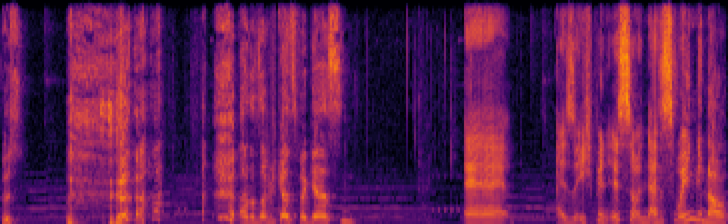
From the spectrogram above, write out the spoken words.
Was? ah, das habe ich ganz vergessen. Äh, also ich bin Isse und das ist wohin genau?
